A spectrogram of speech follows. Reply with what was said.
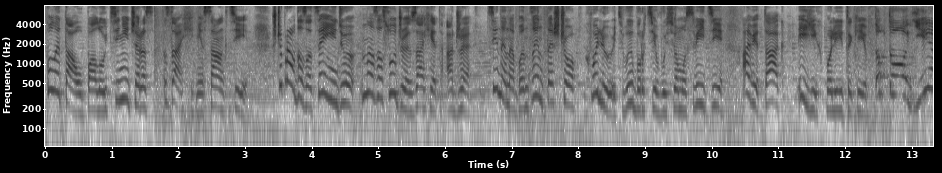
коли та упала у ціні через західні санкції. Щоправда, за це Індію не засуджує захід, адже ціни на бензин те, що хвилюють виборців в усьому світі, а відтак і їх політиків. Тобто є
